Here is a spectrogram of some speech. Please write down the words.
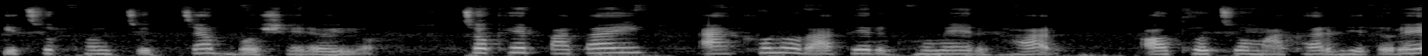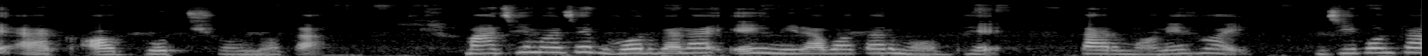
কিছুক্ষণ চুপচাপ বসে রইল। চোখের পাতায় এখনও রাতের ঘুমের ভার, অথচ মাথার ভেতরে এক অদ্ভুত শূন্যতা। মাঝে মাঝে ভোরবেলা এই নীরবতার মধ্যে তার মনে হয়, জীবনটা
